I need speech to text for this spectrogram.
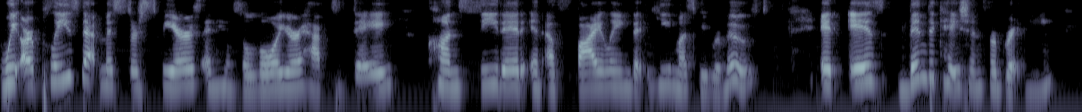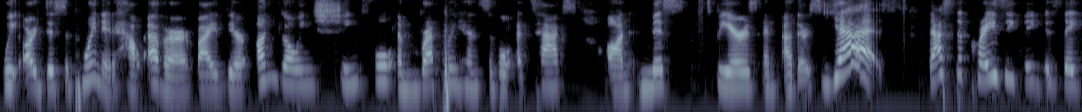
We are pleased that Mr. Spears and his lawyer have today conceded in a filing that he must be removed. It is vindication for Britney. We are disappointed, however, by their ongoing shameful and reprehensible attacks on Miss Spears and others. Yes, that's the crazy thing is they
